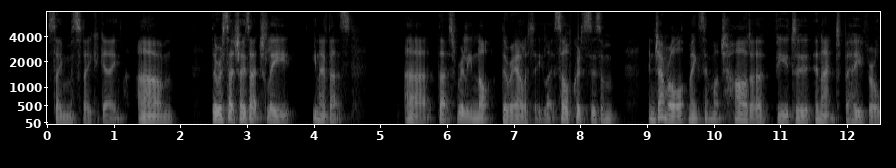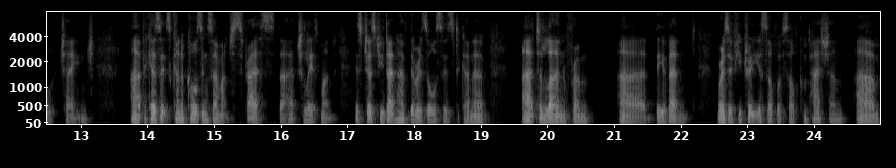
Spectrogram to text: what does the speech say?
same mistake again. Um, the research shows actually you know that's uh, that's really not the reality. Like self-criticism in general makes it much harder for you to enact behavioral change uh, because it's kind of causing so much stress that actually it's much it's just you don't have the resources to kind of uh, to learn from uh, the event. Whereas if you treat yourself with self-compassion um,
